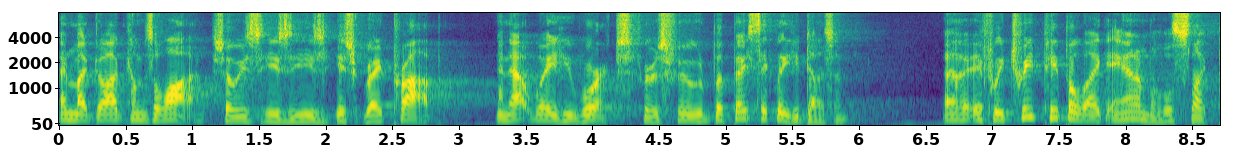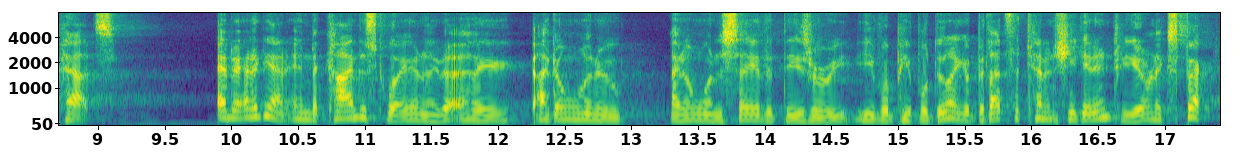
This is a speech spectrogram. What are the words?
and my dog comes along. So he's, he's, he's, he's a great prop. And that way he works for his food, but basically he doesn't. Uh, if we treat people like animals, like pets, and, and again, in the kindest way, and I, I, I, don't want to, I don't want to say that these are evil people doing it, but that's the tendency you get into. You don't expect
